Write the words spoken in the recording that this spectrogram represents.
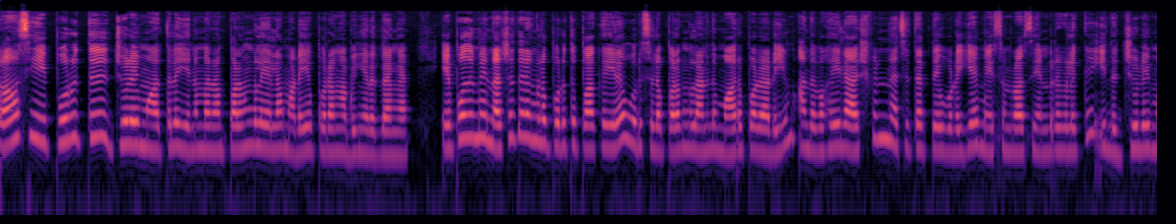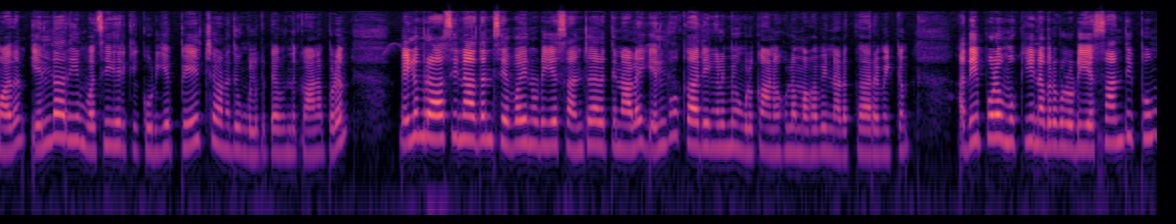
ராசியை பொறுத்து ஜூலை மாதத்தில் என்ன மாதிரி பலன்களை எல்லாம் அடைய போகிறாங்க அப்படிங்கிறது தாங்க. எப்போதுமே நட்சத்திரங்களை பொறுத்து பார்க்கையில் ஒரு சில பலன்களானது மாறுபாடு அடையும். அந்த வகையில் அஸ்வின் நட்சத்திரத்தை உடைய மேசம் ராசி என்பர்களுக்கு இந்த ஜூலை மாதம் எல்லாரையும் வசீகரிக்கக்கூடிய பேச்சானது உங்கள்கிட்ட வந்து காணப்படும். மேலும் ராசிநாதன் செவ்வாயினுடைய சஞ்சாரத்தினால எல்லா காரியங்களுமே உங்களுக்கு அனுகூலமாகவே நடக்க ஆரம்பிக்கும். அதே போல் முக்கிய நபர்களுடைய சந்திப்பும்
